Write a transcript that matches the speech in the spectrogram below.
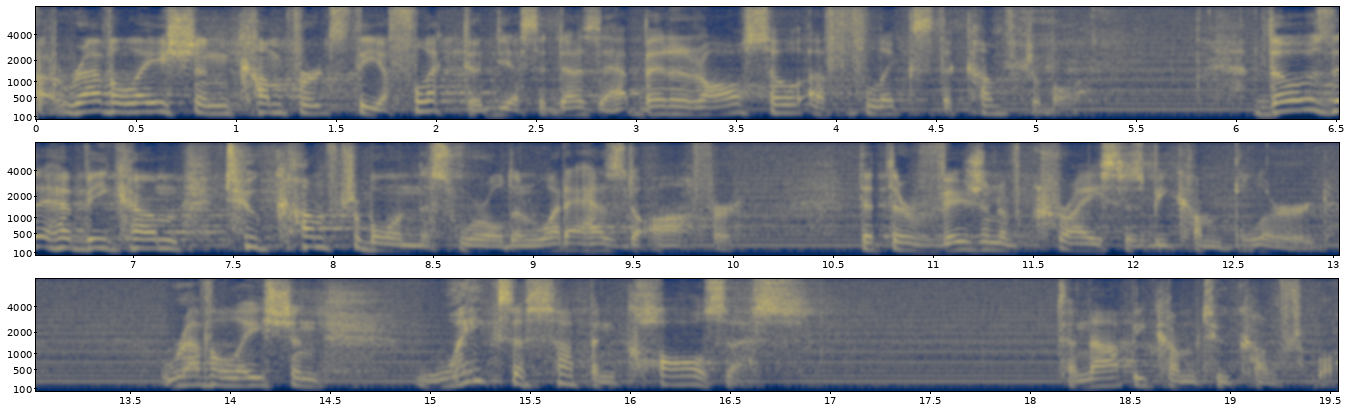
uh, Revelation comforts the afflicted. Yes, it does that, but it also afflicts the comfortable. Those that have become too comfortable in this world and what it has to offer that their vision of Christ has become blurred. Revelation wakes us up and calls us to not become too comfortable,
